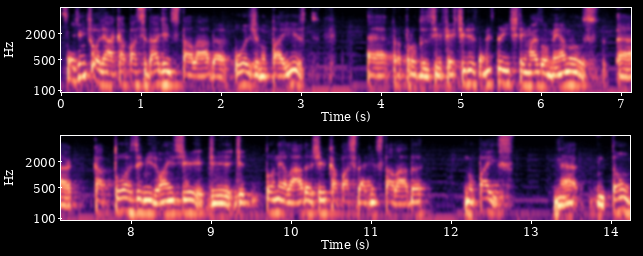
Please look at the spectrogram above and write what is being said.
Se a gente olhar a capacidade instalada hoje no país, é, para produzir fertilizantes, a gente tem mais ou menos é, 14 milhões de, de, de, toneladas de capacidade instalada no país. Né? Então,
